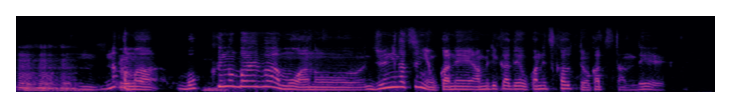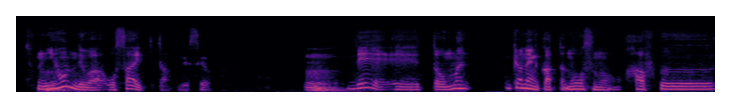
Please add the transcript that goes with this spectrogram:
うんうんう。うんん、なんかまあ、僕の場合はもうあの、12月にお金、アメリカでお金使うって分かってたんで、ちょっと日本では抑えてたんですよ。うん。で、えーっと、まあ、去年買ったノースのハーフ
